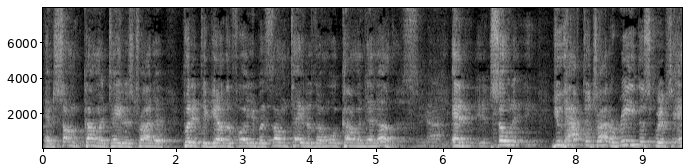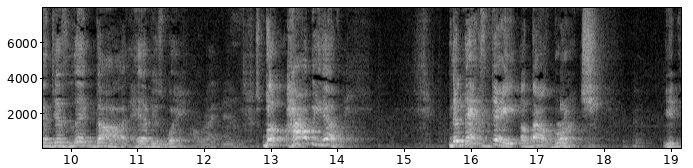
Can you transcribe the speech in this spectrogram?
and some commentators try to put it together for you but some taters are more common than others. And so you have to try to read the scripture and just let god have his way. But however the next day about brunch it,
